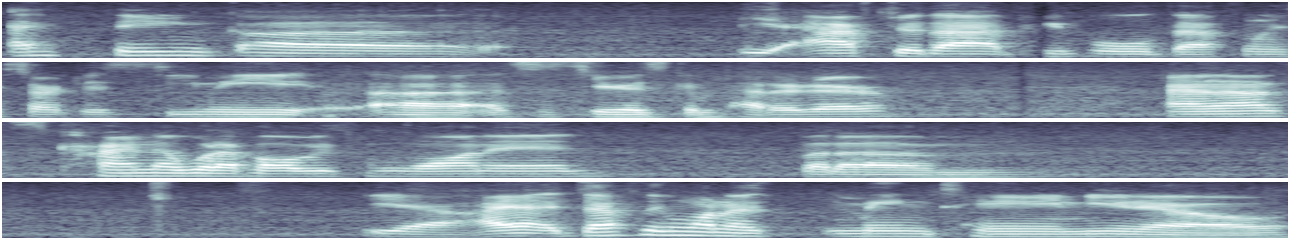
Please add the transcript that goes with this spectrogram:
I think uh, after that, people will definitely start to see me uh, as a serious competitor, and that's kind of what I've always wanted. But um, yeah, I definitely want to maintain, you know,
